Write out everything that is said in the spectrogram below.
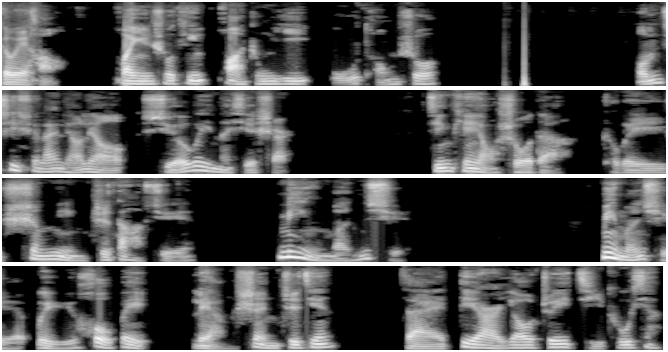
各位好，欢迎收听《话中医》，梧桐说。我们继续来聊聊穴位那些事儿。今天要说的可谓生命之大学——命门穴。命门穴位于后背两肾之间，在第二腰椎棘突下，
